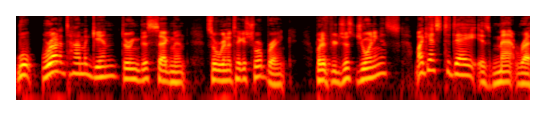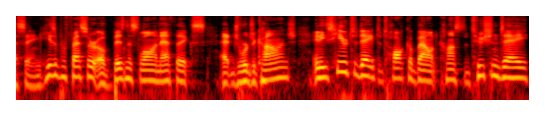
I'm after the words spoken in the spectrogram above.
Well, we're out of time again during this segment, so we're going to take a short break. But if you're just joining us, my guest today is Matt Roessing. He's a professor of business law and ethics at Georgia College, and he's here today to talk about Constitution Day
